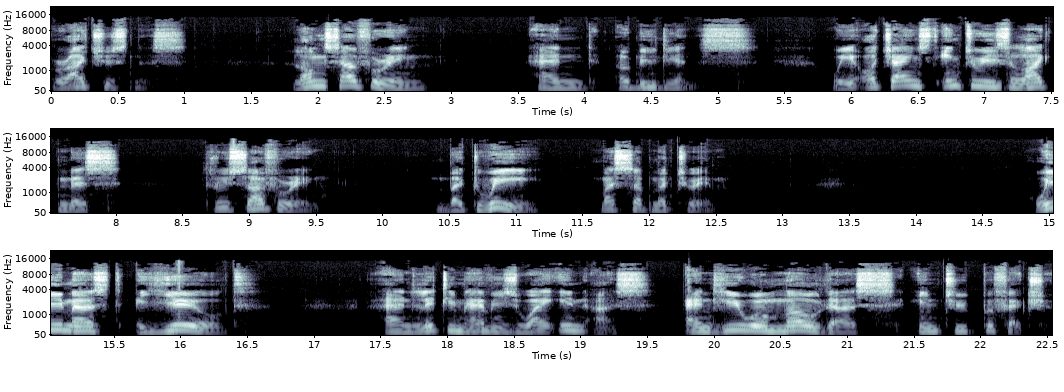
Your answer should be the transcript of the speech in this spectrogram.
righteousness, long suffering, and obedience. We are changed into His likeness through suffering, but we must submit to Him. We must yield and let Him have His way in us, and He will mold us into perfection.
